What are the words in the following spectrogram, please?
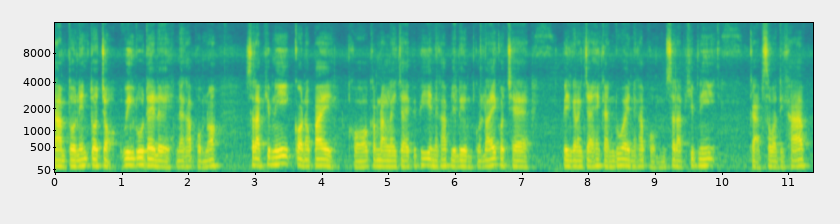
ตามตัวเน้นตัวเจาะวิ่งรูดได้เลยนะครับ ผมเนาะสำหรับคลิปนี้ก่อนออกไปขอกำลังแรงใจพี่ๆนะครับ อย่าลืมกดไลค์กดแชร์ เป็นกำลังใจให้กันด้วยนะครับผมสำหรับคลิปนี้กับสวัสดีครับ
